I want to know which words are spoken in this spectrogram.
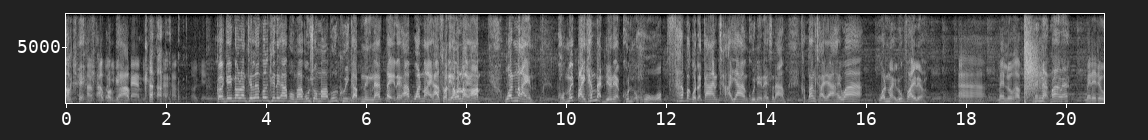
โอเคครับผมครับแต้มมีนะครับ โอเค ก่อนเกมกำลังจะเริ่มต้นขึ้นนะครับ ผมพาคุณผู้ชมมาพูดคุยกับหนึ่งนักเตะนะครับ วันใหม่ครับ สวัสดีครับวันใหม่ครับ วันใหม่ ผมไม่ไปแค่แมตช์เดียวเนี่ย คุณโอ้โหสร้างปรากฏการณ์ฉายาของคุณเนี่ยในสนาม เขาตั้งฉายาให้ว่าวันใหม่ลูกไฟเลยเหรออ่าไม่รู้ครับยิงหนักมากนะ ไม่ได้ดู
